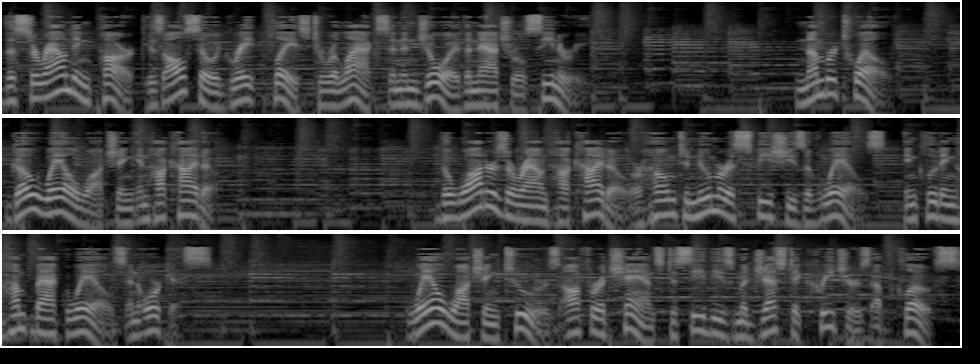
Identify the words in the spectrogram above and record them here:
The surrounding park is also a great place to relax and enjoy the natural scenery. Number 12. Go whale watching in Hokkaido. The waters around Hokkaido are home to numerous species of whales, including humpback whales and orcas. Whale watching tours offer a chance to see these majestic creatures up close.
